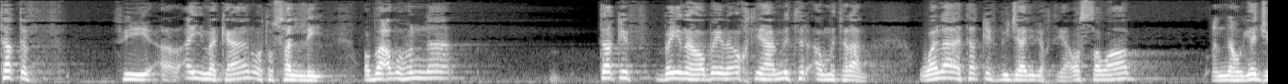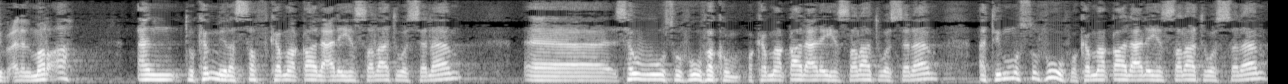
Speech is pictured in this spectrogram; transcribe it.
تقف في أي مكان وتصلي وبعضهن تقف بينها وبين أختها متر أو متران ولا تقف بجانب أختها. والصواب أنه يجب على المرأة أن تكمل الصف كما قال عليه الصلاة والسلام آه سووا صفوفكم. وكما قال عليه الصلاة والسلام أتموا الصفوف. وكما قال عليه الصلاة والسلام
